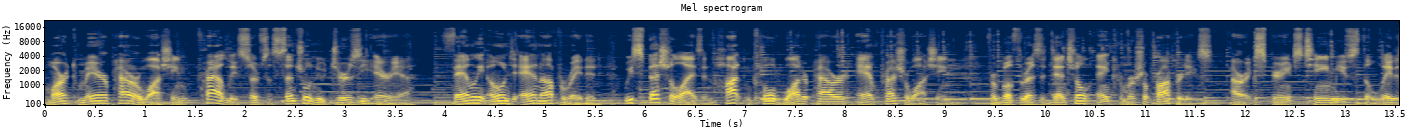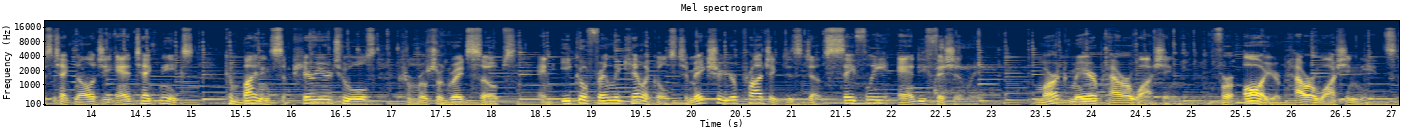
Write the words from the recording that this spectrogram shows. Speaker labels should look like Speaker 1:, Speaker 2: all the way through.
Speaker 1: Mark Mayer Power Washing proudly serves the central New Jersey area. Family owned and operated, we specialize in hot and cold water power and pressure washing for both residential and commercial properties. Our experienced team uses the latest technology and techniques, combining superior tools, commercial grade soaps, and eco friendly chemicals to make sure your project is done safely and efficiently. Mark Mayer Power Washing for all your power washing needs.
